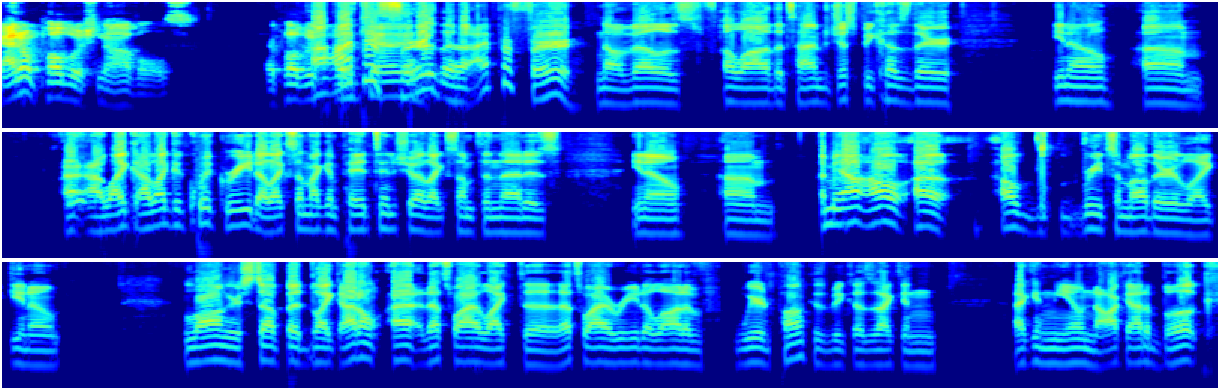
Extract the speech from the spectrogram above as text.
I don't publish novels. I publish. I, I prefer the I prefer novellas a lot of the times just because they're, you know, um, I, I like I like a quick read. I like something I can pay attention to. I like something that is, you know, um, I mean, I'll I'll I'll, I'll read some other like you know, longer stuff, but like I don't. I, that's why I like the. That's why I read a lot of weird punk is because I can, I can you know knock out a book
